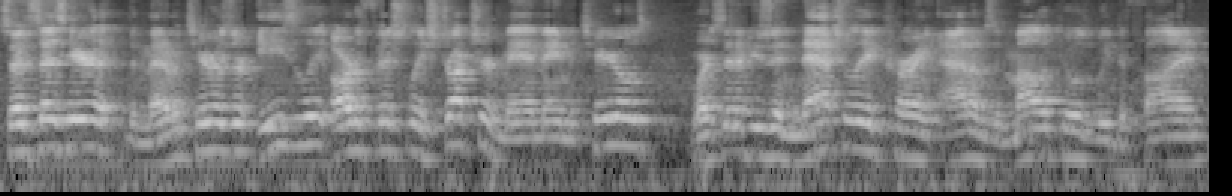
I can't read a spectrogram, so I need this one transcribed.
So it says here that the metamaterials are easily artificially structured man-made materials where instead of using naturally occurring atoms and molecules, we define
